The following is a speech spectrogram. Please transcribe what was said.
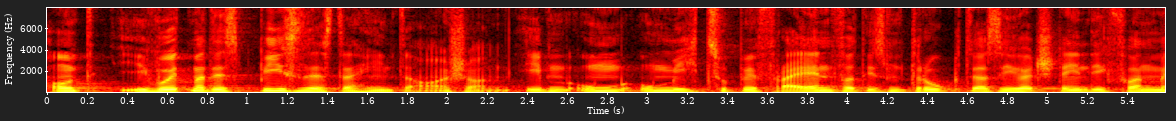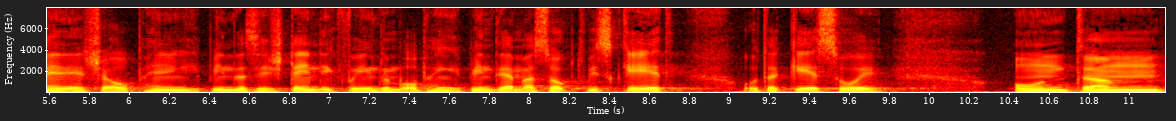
und ich wollte mir das Business dahinter anschauen, eben um, um mich zu befreien von diesem Druck, dass ich halt ständig von einem Manager abhängig bin, dass ich ständig von irgendjemandem abhängig bin, der mir sagt, wie es geht oder gehen soll. Und ähm,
